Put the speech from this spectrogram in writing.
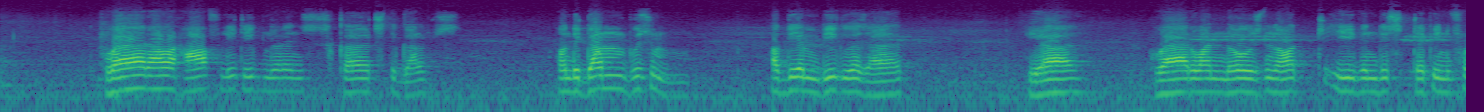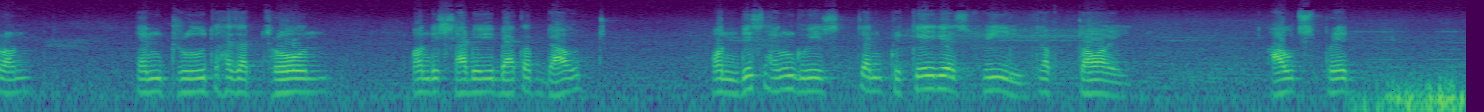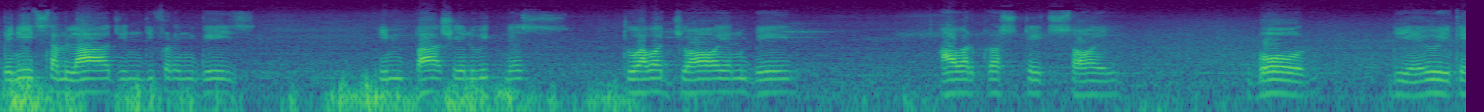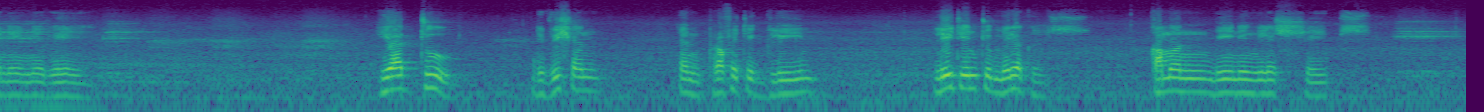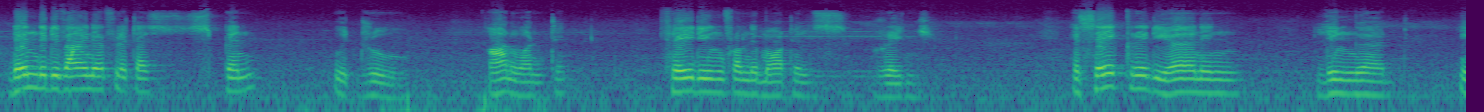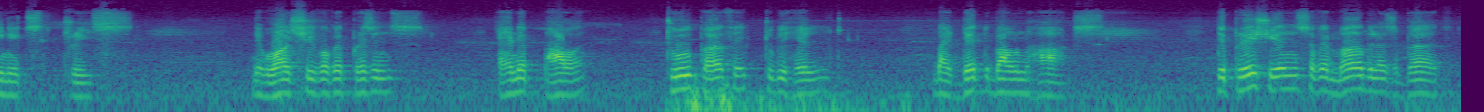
where our half lit ignorance skirts the gulfs, on the dumb bosom of the ambiguous earth, here where one knows not even the step in front, and truth has a throne on the shadowy back of doubt, on this anguished and precarious field of toil, outspread beneath some large indifferent gaze, impartial witness to our joy and bale, our prostrate soil bore the awakening ray. Here too, the vision and prophetic gleam lead into miracles, common meaningless shapes. Then the divine afflatus spent withdrew, unwanted, fading from the mortal's range. A sacred yearning lingered in its trace. The worship of a presence and a power too perfect to be held by death bound hearts. The prescience of a marvelous birth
